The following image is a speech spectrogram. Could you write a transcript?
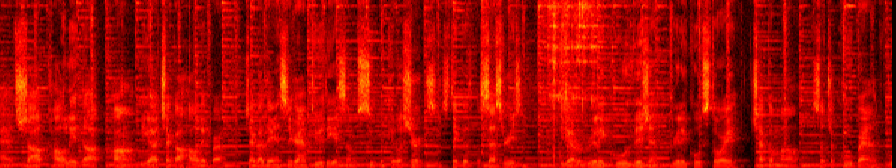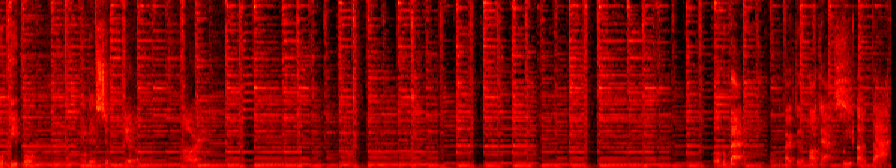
at shophaole.com. You gotta check out Haole, bro. Check out their Instagram too. They get some super killer shirts, stickers, accessories. They got a really cool vision, really cool story. Check them out. Such a cool brand, cool people, and they're super killer. All right. Welcome back. To the podcast. we are back,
